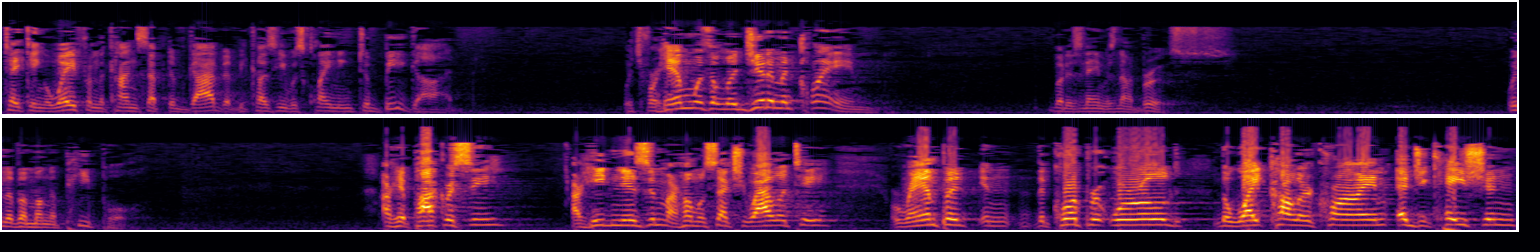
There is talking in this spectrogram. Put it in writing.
taking away from the concept of God, but because he was claiming to be God, which for him was a legitimate claim but his name is not Bruce. We live among a people. Our hypocrisy, our hedonism, our homosexuality, rampant in the corporate world, the white collar crime, education,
